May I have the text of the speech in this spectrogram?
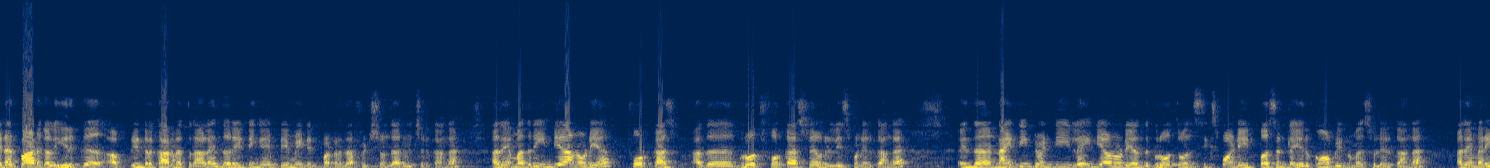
இடர்பாடுகள் இருக்கு அப்படின்ற காரணத்தினால இந்த ரேட்டிங்கை எப்படி மெயின்டைன் பண்ணுறதா ஃபிட்ஸ் வந்து அறிவிச்சிருக்காங்க. அதே மாதிரி இந்தியானுடைய ஃபோர்காஸ்ட் அது க்ரோத் ஃபோர்காஸ்டே ரிலீஸ் பண்ணியிருக்காங்க இந்த நைன்டீன் டுவெண்ட்டியில் இந்தியாவுடைய அந்த க்ரோத் வந்து சிக்ஸ் பாயிண்ட் எயிட் பர்சன்ட்ல இருக்கும் அப்படின்ற மாதிரி சொல்லியிருக்காங்க. அதே மாதிரி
